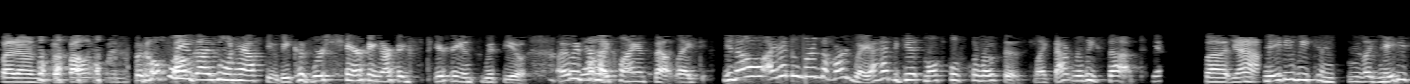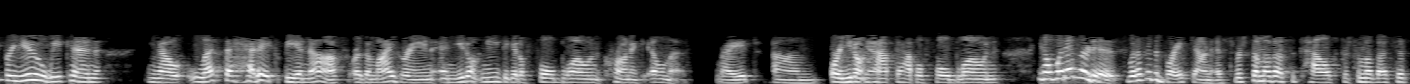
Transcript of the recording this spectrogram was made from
But um, but, but hopefully you guys won't have to because we're sharing our experience with you. I always yeah. tell my clients that, like, you know, I had to learn the hard way. I had to get multiple sclerosis. Like that really sucked. Yeah. But yeah. maybe we can, like, maybe for you, we can, you know, let the headache be enough or the migraine, and you don't need to get a full blown chronic illness, right? Um, or you don't yeah. have to have a full blown, you know, whatever it is, whatever the breakdown is. For some of us, it's health. For some of us, it's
